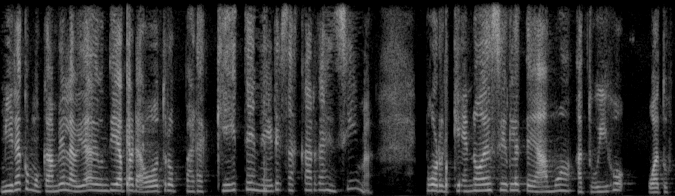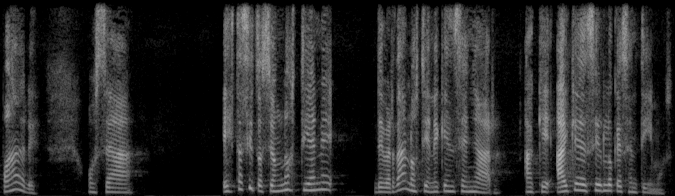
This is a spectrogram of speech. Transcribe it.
Mira cómo cambia la vida de un día para otro. ¿Para qué tener esas cargas encima? ¿Por qué no decirle te amo a tu hijo o a tus padres? O sea, esta situación nos tiene, de verdad, nos tiene que enseñar a que hay que decir lo que sentimos.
